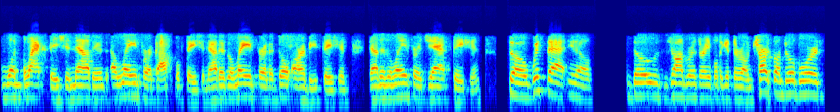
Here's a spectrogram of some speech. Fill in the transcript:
one black station, now there's a lane for a gospel station. Now there's a lane for an adult R&B station. Now there's a lane for a jazz station. So with that, you know, those genres are able to get their own charts on Billboard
